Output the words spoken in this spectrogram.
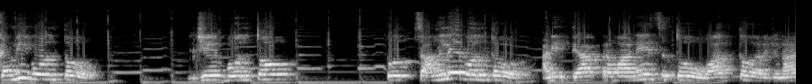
कमी बोलतो. जे बोलतो तो चांगले बोलतो आणि त्याप्रमाणेच तो वागतो अर्जुना.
